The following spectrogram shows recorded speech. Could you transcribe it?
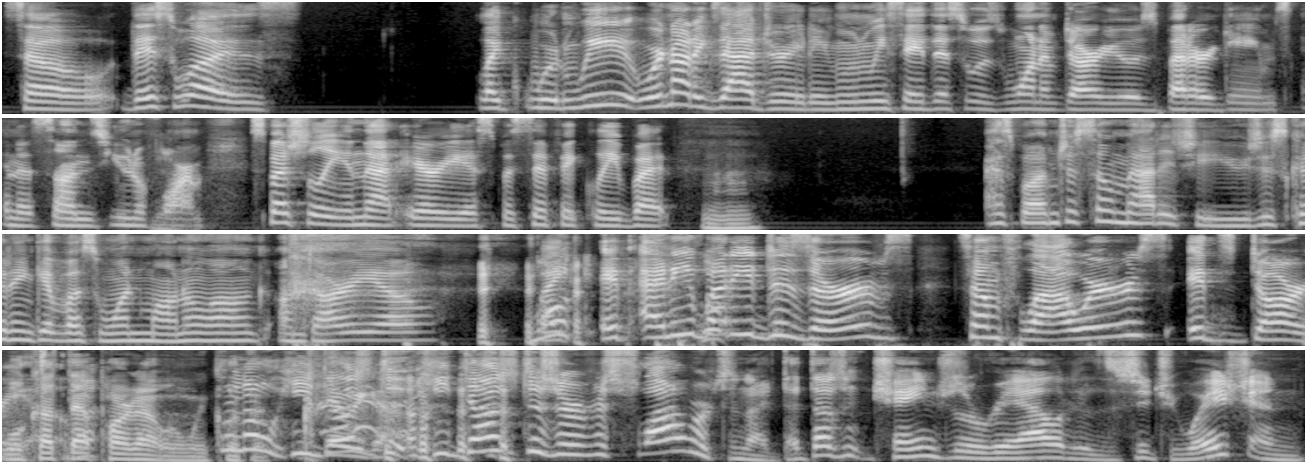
So this was like when we we're not exaggerating when we say this was one of Dario's better games in a Suns uniform, especially in that area specifically. But Mm-hmm. Espo, I'm just so mad at you. You just couldn't give us one monologue on Dario. like, if anybody deserves some flowers, it's Dario. We'll cut that part out when we Well, no, he There does. de- he does deserve his flowers tonight. That doesn't change the reality of the situation.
